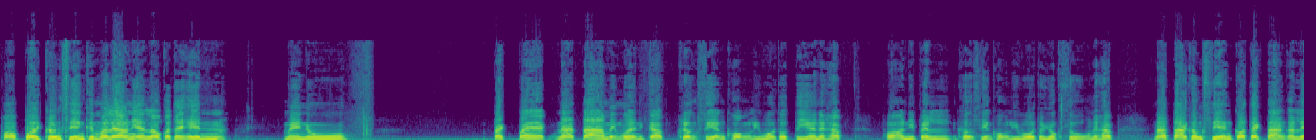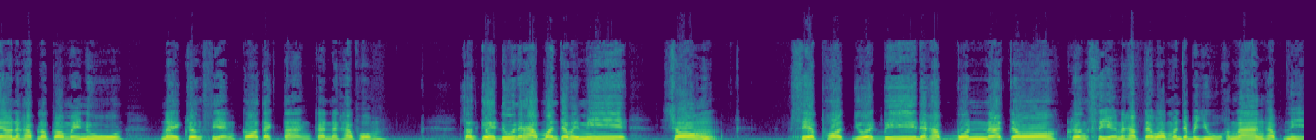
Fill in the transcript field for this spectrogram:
พอเปิดเครื่องเสียงขึ้นมาแล้วเนี่ย เราก็จะเห็นเมนูแปลกๆ หน้าตาไม่เหมือนกับเครื่องเสียงของ r e v o ตัวเตี้ยนะครับ เพราะอันนี้เป็นเครื่องเสียงของ r e v o ตัวยกสูงนะครับ หน้าตาเครื่องเสียงก็แตกต่างกันแล้วนะครับ แล้วก็เมนูในเครื่องเสียงก็แตกต่างกันนะครับผม สังเกตดูนะครับ มันจะไม่มีช่องเสียบพอร์ต USB นะครับ บนหน้าจอเครื่องเสียงนะครับ แต่ว่ามันจะไปอยู่ข้างล่างครับ นี่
